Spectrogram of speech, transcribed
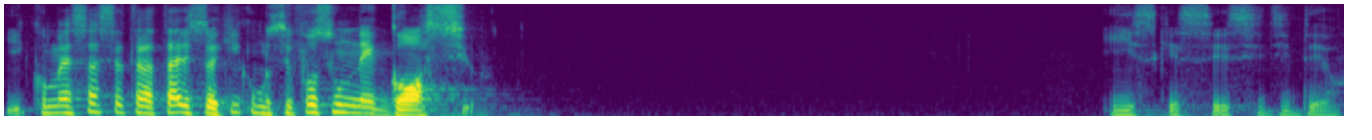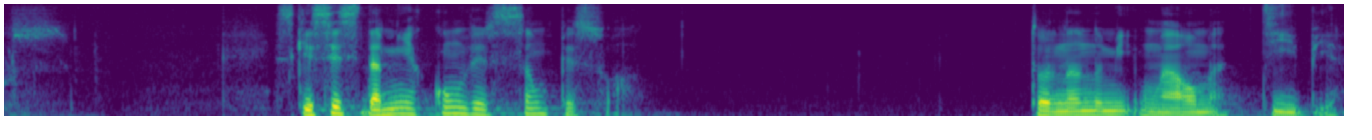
e começasse a tratar isso aqui como se fosse um negócio. E esquecesse de Deus. Esquecesse da minha conversão pessoal, tornando-me uma alma tíbia.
